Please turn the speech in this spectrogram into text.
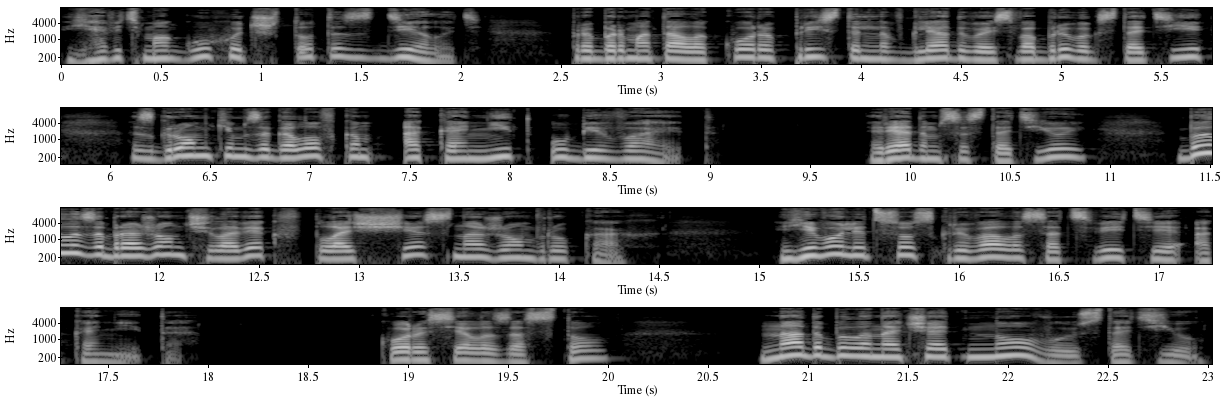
«Я ведь могу хоть что-то сделать», — пробормотала Кора, пристально вглядываясь в обрывок статьи с громким заголовком «Аконит убивает». Рядом со статьей был изображен человек в плаще с ножом в руках. Его лицо скрывало соцветие аконита. Кора села за стол. Надо было начать новую статью,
